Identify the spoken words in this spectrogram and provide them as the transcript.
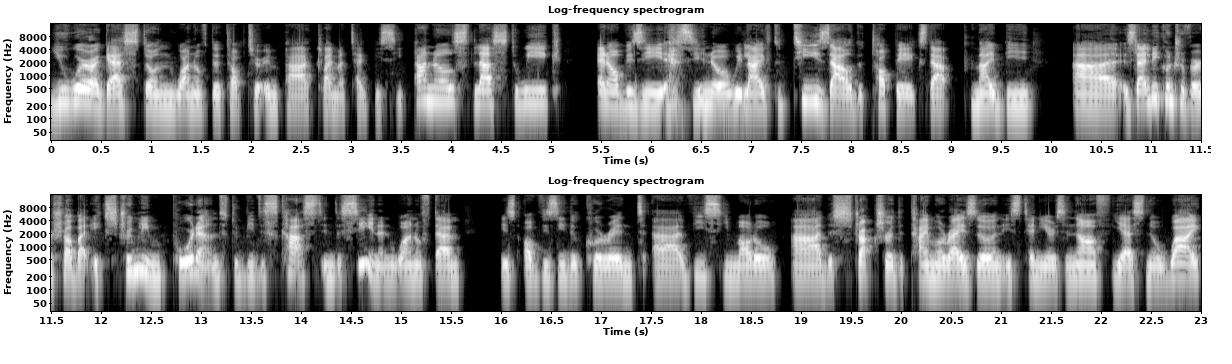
you were a guest on one of the top tier impact climate tech VC panels last week. And obviously, as you know, we like to tease out the topics that might be uh, slightly controversial, but extremely important to be discussed in the scene. And one of them is obviously the current uh, VC model, uh, the structure, the time horizon is 10 years enough? Yes, no, why?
